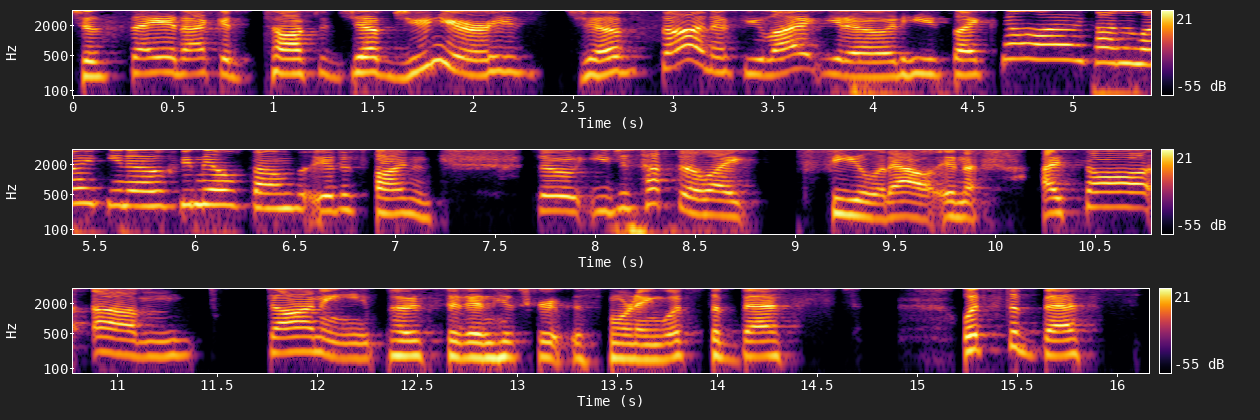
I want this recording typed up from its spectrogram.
just saying I could talk to Jeb Jr. He's Jeb's son, if you like, you know, and he's like, no, I kind of like, you know, female sounds it is fine. And so you just have to like feel it out. And I saw um Donnie posted in his group this morning, what's the best What's the best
